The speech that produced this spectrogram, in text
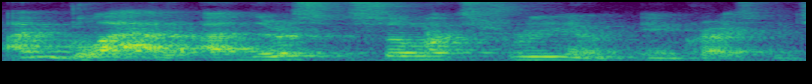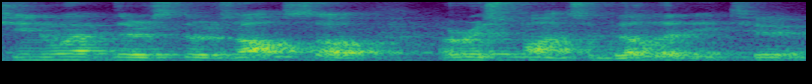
I'm glad I, there's so much freedom in Christ. But you know what? There's, there's also a responsibility too.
